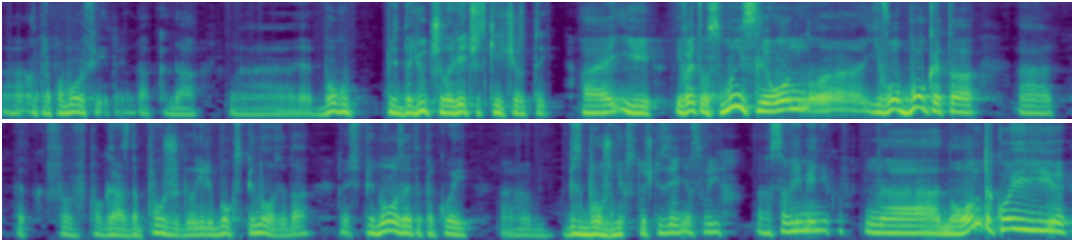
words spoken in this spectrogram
антропоморфии, то есть, да, когда Богу придают человеческие черты. А, и, и в этом смысле он, его Бог – это гораздо позже говорили бог Спинозы, да. То есть Спиноза – это такой э, безбожник с точки зрения своих э, современников. Но он такой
